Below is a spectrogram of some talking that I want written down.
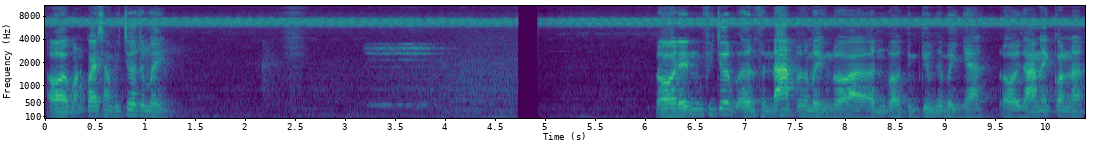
Rồi, bạn quay sang phía trước cho mình. Rồi đến phía trước ấn phần đát cho mình rồi ấn vào tìm kiếm cho mình nha. Rồi dán cái con à,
